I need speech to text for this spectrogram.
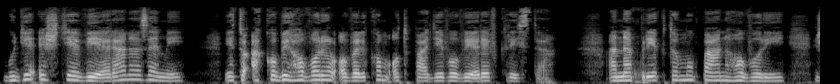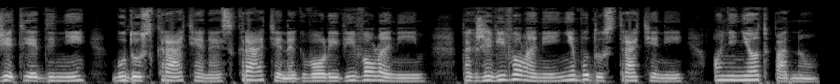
Bude ešte viera na zemi? Je to ako by hovoril o veľkom odpade vo viere v Krista. A napriek tomu pán hovorí, že tie dni budú skrátené, skrátené kvôli vyvoleným, takže vyvolení nebudú stratení, oni neodpadnú.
